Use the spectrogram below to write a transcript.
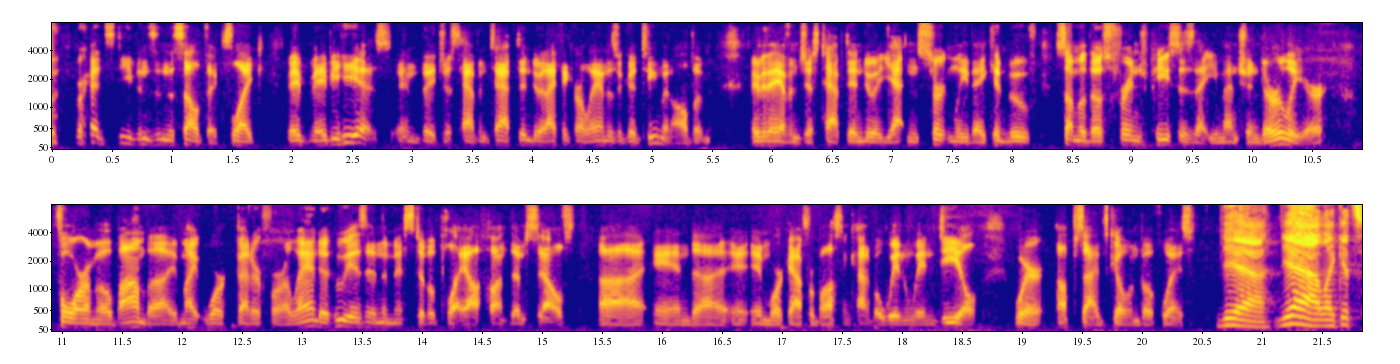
Brad Stevens in the Celtics, like maybe, maybe he is, and they just haven't tapped into it. I think Orlando's a good team and all, but maybe they haven't just tapped into it yet. And certainly they can move some of those fringe pieces that you mentioned earlier for Mo Bamba. It might work better for Orlando, who is in the midst of a playoff hunt themselves, uh, and uh, and work out for Boston kind of a win-win deal where upside's go in both ways. Yeah, yeah, like it's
